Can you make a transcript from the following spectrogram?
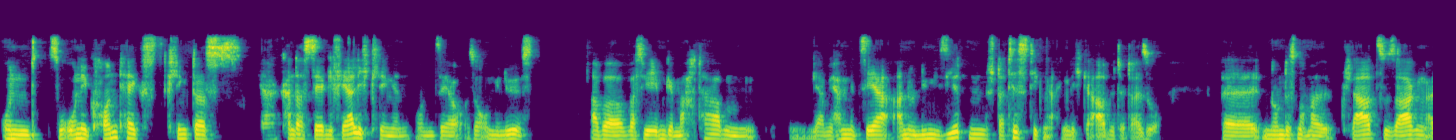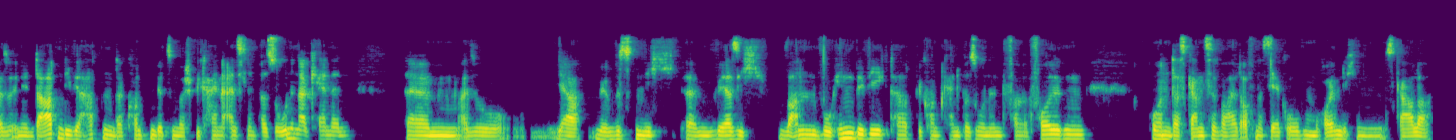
und so ohne Kontext klingt das, ja, kann das sehr gefährlich klingen und sehr, sehr ominös. Aber was wir eben gemacht haben, ja, wir haben mit sehr anonymisierten Statistiken eigentlich gearbeitet. Also äh, nur um das nochmal klar zu sagen, also in den Daten, die wir hatten, da konnten wir zum Beispiel keine einzelnen Personen erkennen. Ähm, also ja, wir wüssten nicht, ähm, wer sich wann wohin bewegt hat. Wir konnten keine Personen verfolgen. Und das Ganze war halt auf einer sehr groben räumlichen Skala.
